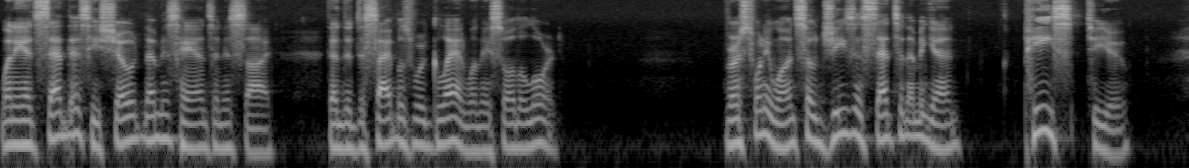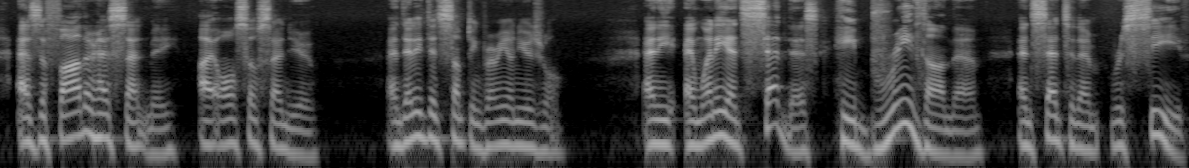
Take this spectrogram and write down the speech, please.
When he had said this, he showed them his hands and his side. Then the disciples were glad when they saw the Lord. Verse 21 So Jesus said to them again, Peace to you. As the Father has sent me, I also send you. And then he did something very unusual. And, he, and when he had said this, he breathed on them and said to them, Receive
